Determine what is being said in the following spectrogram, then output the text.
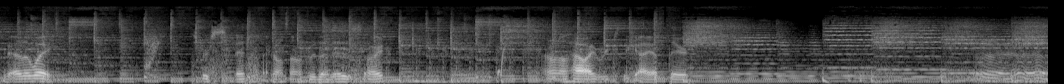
Get out of the way. Mr. Smith, I don't know who that is, sorry. I don't know how I reached the guy up there. Uh, uh, uh,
